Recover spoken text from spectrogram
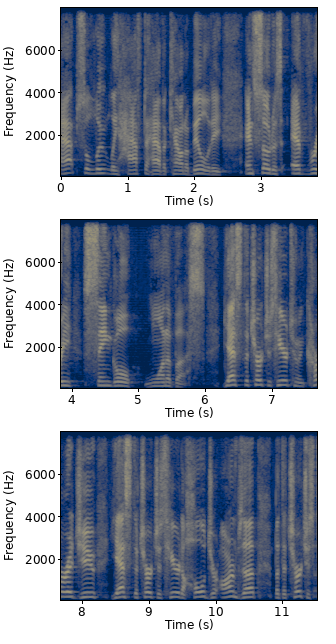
absolutely have to have accountability, and so does every single one of us. Yes, the church is here to encourage you. Yes, the church is here to hold your arms up, but the church is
